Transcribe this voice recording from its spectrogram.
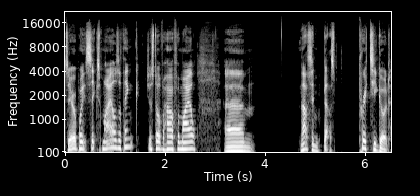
0.6 miles, I think, just over half a mile. Um, that's in, that's pretty good.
